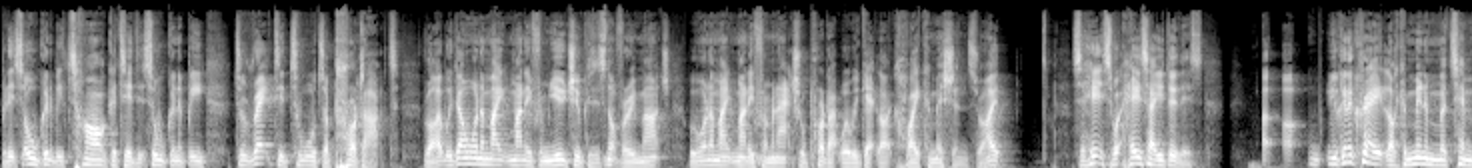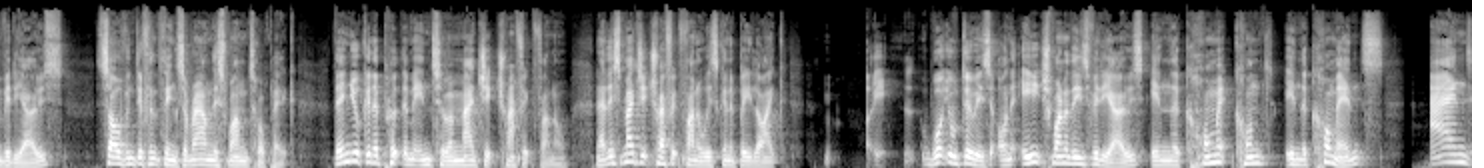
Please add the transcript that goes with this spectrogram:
but it's all going to be targeted. It's all going to be directed towards a product, right? We don't want to make money from YouTube because it's not very much. We want to make money from an actual product where we get like high commissions, right? So here's what, here's how you do this. Uh, uh, you're going to create like a minimum of 10 videos solving different things around this one topic. Then you're going to put them into a magic traffic funnel. Now, this magic traffic funnel is going to be like what you'll do is on each one of these videos in the comment con- in the comments and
